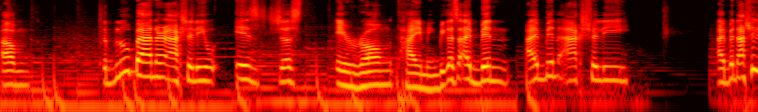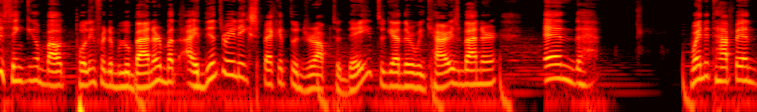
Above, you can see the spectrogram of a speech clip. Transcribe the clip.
Um, the blue banner actually is just a wrong timing because I've been I've been actually I've been actually thinking about pulling for the blue banner, but I didn't really expect it to drop today together with Carrie's banner. And when it happened,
